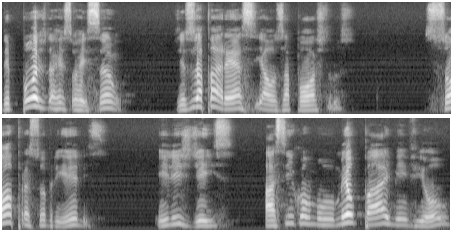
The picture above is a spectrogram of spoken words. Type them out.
Depois da ressurreição, Jesus aparece aos apóstolos, sopra sobre eles e lhes diz: Assim como o meu Pai me enviou,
